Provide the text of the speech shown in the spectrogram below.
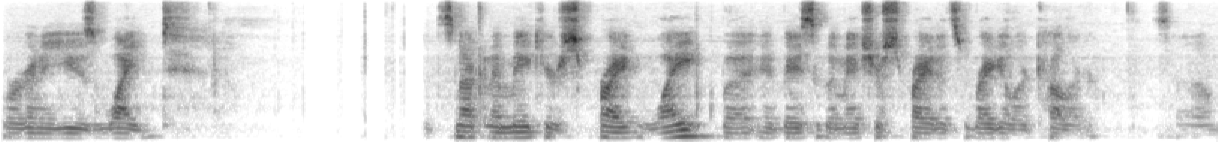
we're going to use white. It's not going to make your sprite white, but it basically makes your sprite its regular color. So,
